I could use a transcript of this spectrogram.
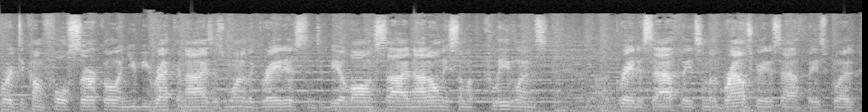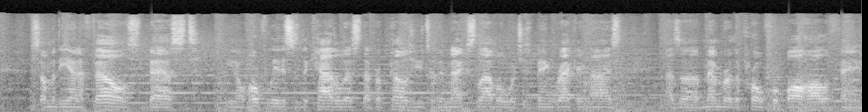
for it to come full circle and you be recognized as one of the greatest, and to be alongside not only some of Cleveland's uh, greatest athletes, some of the Browns' greatest athletes, but some of the NFL's best. You know, hopefully this is the catalyst that propels you to the next level, which is being recognized as a member of the Pro Football Hall of Fame.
